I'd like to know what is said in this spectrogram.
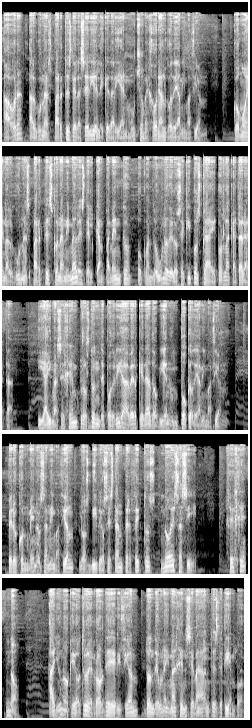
Ahora, algunas partes de la serie le quedarían mucho mejor algo de animación. Como en algunas partes con animales del campamento, o cuando uno de los equipos cae por la catarata. Y hay más ejemplos donde podría haber quedado bien un poco de animación. Pero con menos animación, los vídeos están perfectos, ¿no es así? Jeje, no. Hay uno que otro error de edición, donde una imagen se va antes de tiempo.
